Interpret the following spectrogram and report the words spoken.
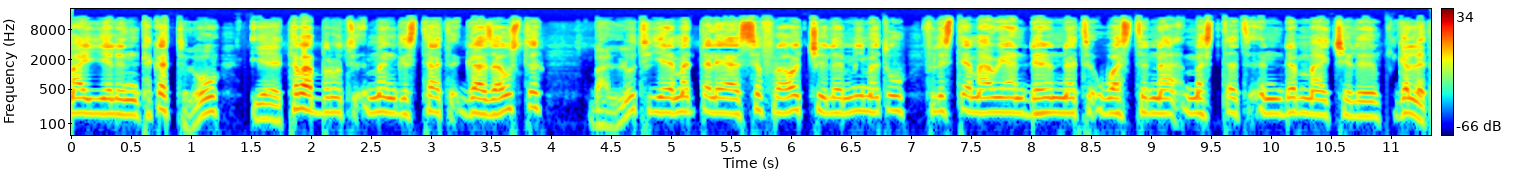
ማየልን ተከትሎ የተባበሩት መንግሥታት ጋዛ ውስጥ ባሉት የመጠለያ ስፍራዎች ለሚመጡ ፍልስጤማውያን ደህንነት ዋስትና መስጠት እንደማይችል ገለጠ።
